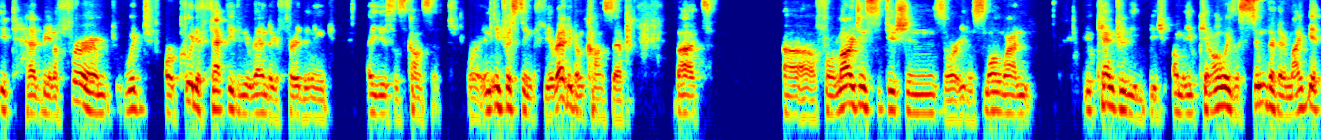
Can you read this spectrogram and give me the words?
it had been affirmed, would or could effectively render dealing a useless concept or an interesting theoretical concept, but uh, for large institutions or even small one, you can't really be, I mean, you can always assume that there might be at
